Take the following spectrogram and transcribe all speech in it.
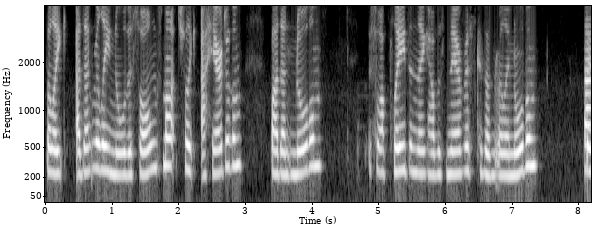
But like, I didn't really know the songs much. Like, I heard of them, but I didn't know them. So I played, and like, I was nervous because I didn't really know them. That is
